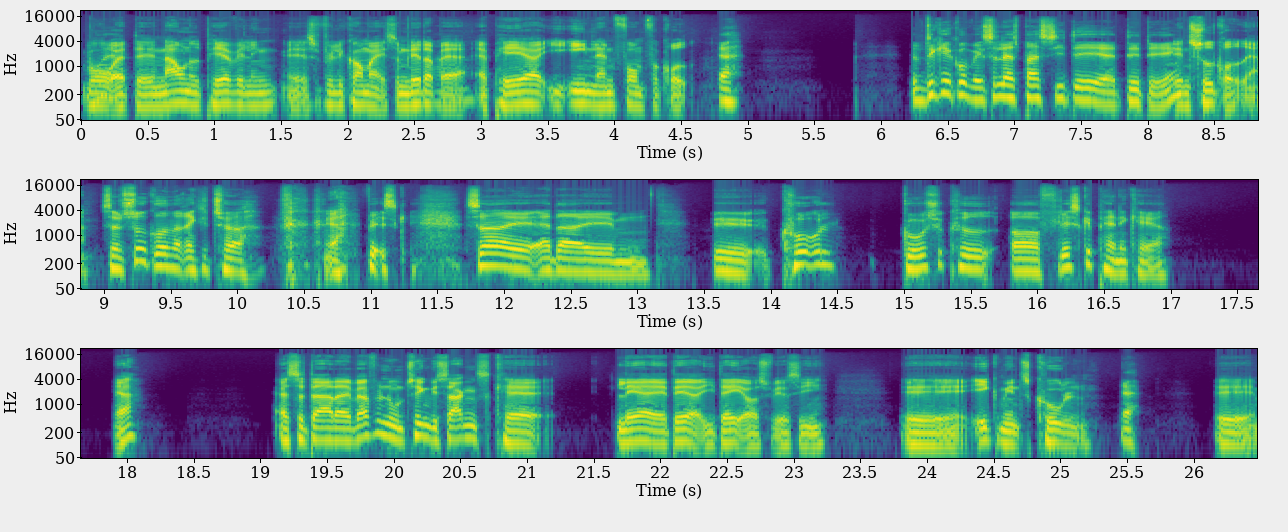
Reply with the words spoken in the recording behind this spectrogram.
hvor ja. ja. at øh, navnet pærevælling øh, selvfølgelig kommer af, som netop Ah. er, er pære i en eller anden form for grød. Jamen, det giver god mening, så lad os bare sige, det er det, er det Det er ikke? en sødgrød, ja. Så en sød grød med rigtig tør Ja. fisk. Så øh, er der øh, øh, kål, gåsekød og flæskepandekager. Altså, der er der i hvert fald nogle ting, vi sagtens kan lære af der i dag også, vil jeg sige. Øh, ikke mindst kålen. Ja. Øh,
